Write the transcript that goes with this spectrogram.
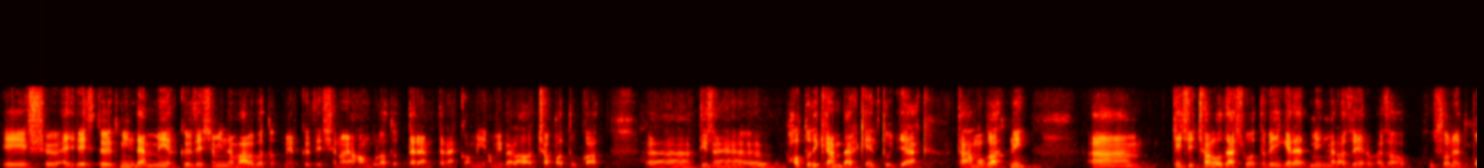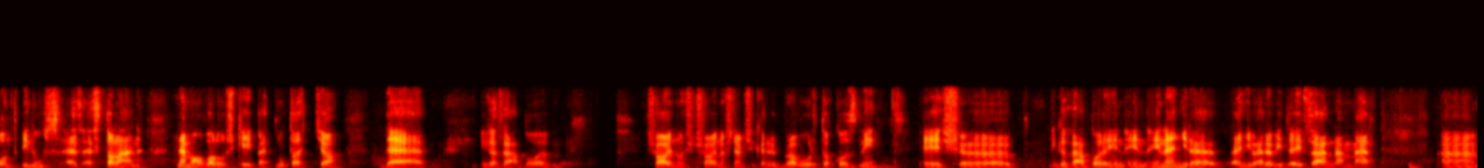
és egyrészt ők minden mérkőzésen, minden válogatott mérkőzésen olyan hangulatot teremtenek, ami, amivel a csapatukat 16. emberként tudják támogatni. Kicsit csalódás volt a végeredmény, mert azért ez a 25 pont mínusz, ez, ez talán nem a valós képet mutatja, de igazából sajnos, sajnos nem sikerült bravúrt okozni, és uh, igazából én, én, én ennyire, ennyivel rövidre is zárnám, mert uh,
